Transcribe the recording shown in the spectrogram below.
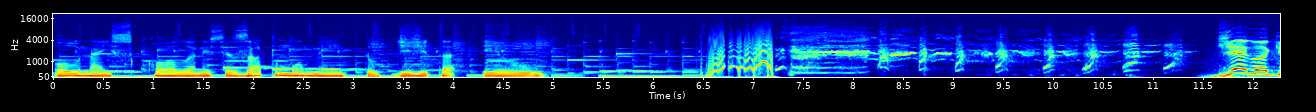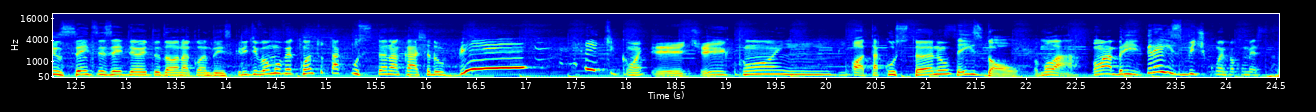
ou na escola nesse exato momento de digita eu. Chegou aqui os 168 dólares na conta do inscrito e vamos ver quanto tá custando a caixa do Bitcoin. Bitcoin. Ó, tá custando 6 dólares. Vamos lá. Vamos abrir 3 Bitcoin pra começar.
